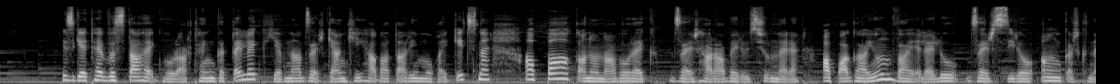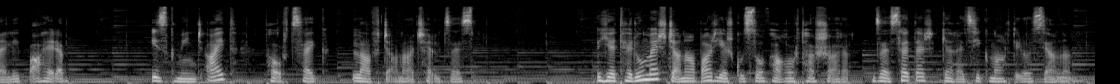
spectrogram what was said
Իսկ եթե վստահ եք, որ արդեն գտել եք եւ նա ձեր կյանքի հավատարիմ ուղեկիցն է, ապա կանոնավորեք ձեր հարաբերությունները, ապագայում վայելելու ձեր սիրո անկրկնելի պահերը։ Իսկ մինչ այդ փորձեք լավ ճանաչել ձեզ։ Եթերում է ճանապար երկուսով հաղորդաշարը։ Ձեզ հետ է Գեղեցիկ Մարտիրոսյանը։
